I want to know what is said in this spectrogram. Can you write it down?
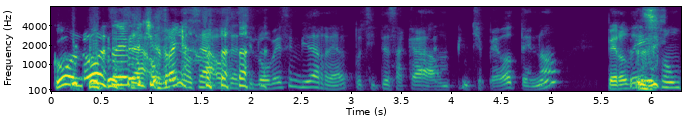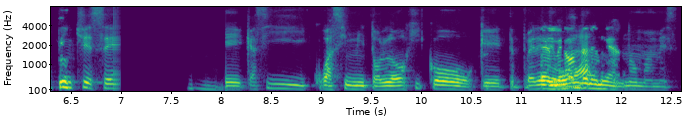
¿Cómo no? O Ese sea, pinche o, extraño. o sea, o sea, si lo ves en vida real, pues sí te saca un pinche pedote, ¿no? Pero de eso a un pinche ser eh, casi cuasi mitológico que te puede El león de no mames.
